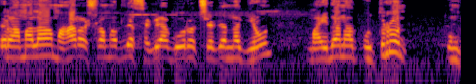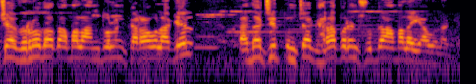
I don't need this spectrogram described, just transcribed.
तर आम्हाला महाराष्ट्रामधल्या सगळ्या गोरक्षकांना घेऊन मैदानात उतरून तुमच्या विरोधात आम्हाला आंदोलन करावं लागेल. कदाचित तुमच्या घरापर्यंत सुद्धा आम्हाला यावं लागेल.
